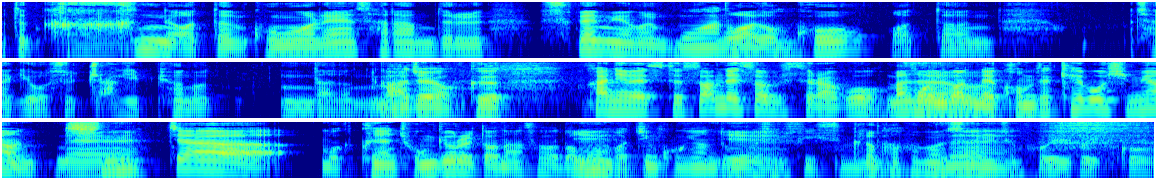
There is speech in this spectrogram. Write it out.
어떤 큰 어떤 공원에 사람들을 수백 명을 모아놓고, 모아놓고 어떤 자기 옷을 쫙 입혀놓는다던가. 맞아요. 그 카니 웨스트 Sunday Service라고 맞아요. 뭐 이건 내 검색해 보시면 네. 진짜 뭐 그냥 종교를 떠나서 너무 예. 멋진 공연도 예. 보실 수 있습니다. 그런 퍼포먼스가 네. 보이고 있고.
